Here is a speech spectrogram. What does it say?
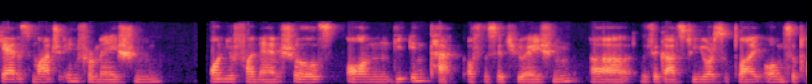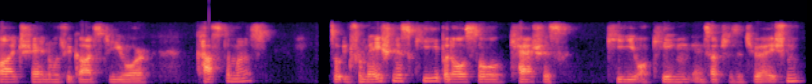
get as much information on your financials, on the impact of the situation uh, with regards to your supply own supply chain, with regards to your customers. So information is key, but also cash is key or king in such a situation.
